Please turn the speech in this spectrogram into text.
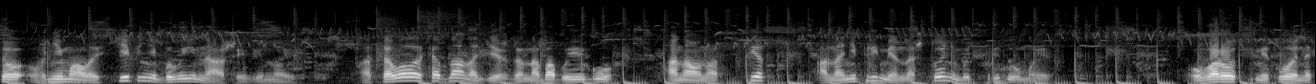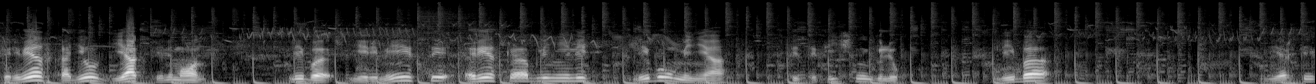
что в немалой степени было и нашей виной. Оставалась одна надежда на Бабу-Ягу. Она у нас спец, она непременно что-нибудь придумает. У ворот с метлой наперевес ходил дьяк Филимон. Либо еремеевцы резко обленились, либо у меня специфичный глюк, либо версии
